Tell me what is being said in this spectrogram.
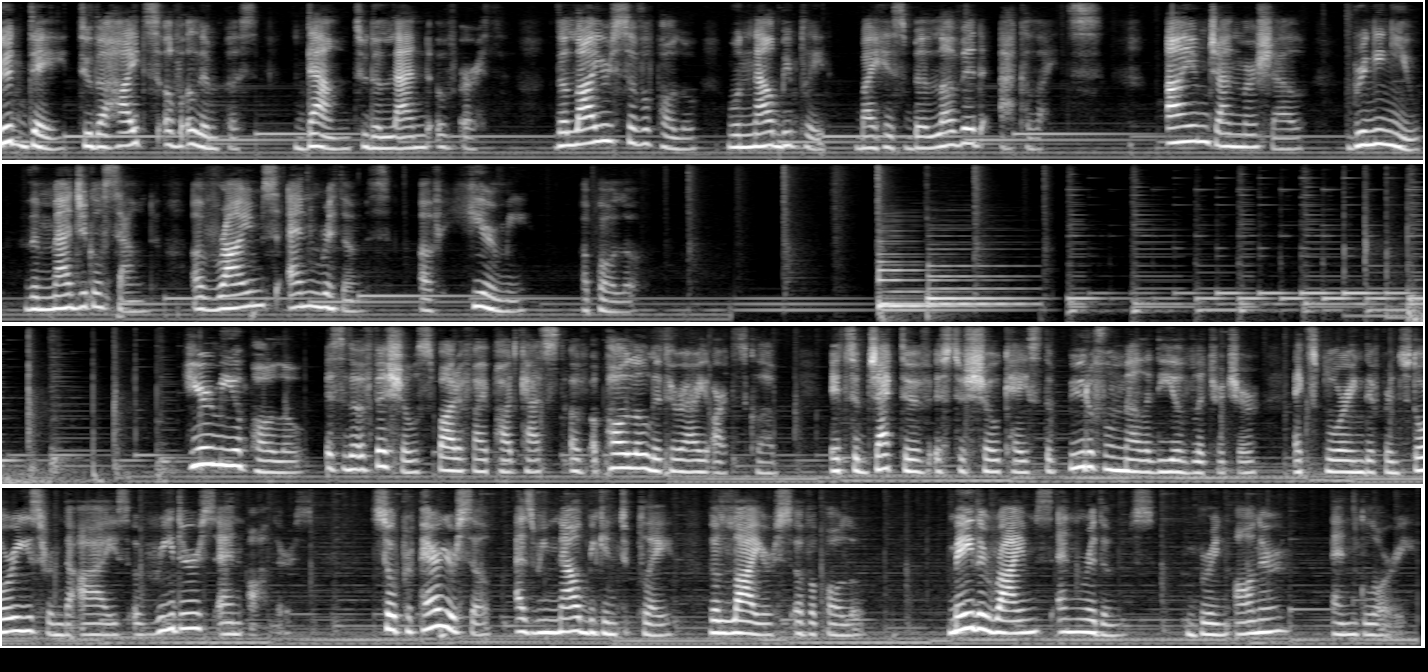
Good day to the heights of Olympus, down to the land of earth. The lyres of Apollo will now be played by his beloved acolytes. I am Jan Marshall, bringing you the magical sound of rhymes and rhythms of Hear Me, Apollo. Hear Me Apollo is the official Spotify podcast of Apollo Literary Arts Club. Its objective is to showcase the beautiful melody of literature, exploring different stories from the eyes of readers and authors. So prepare yourself as we now begin to play the lyres of Apollo. May the rhymes and rhythms bring honor and glory.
